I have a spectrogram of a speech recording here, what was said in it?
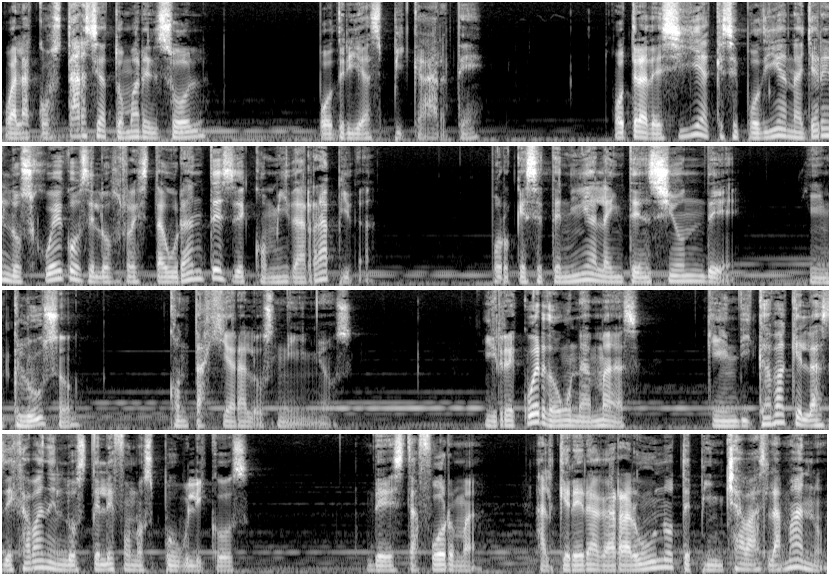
o al acostarse a tomar el sol, podrías picarte. Otra decía que se podían hallar en los juegos de los restaurantes de comida rápida, porque se tenía la intención de, incluso, contagiar a los niños. Y recuerdo una más que indicaba que las dejaban en los teléfonos públicos. De esta forma, al querer agarrar uno te pinchabas la mano,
